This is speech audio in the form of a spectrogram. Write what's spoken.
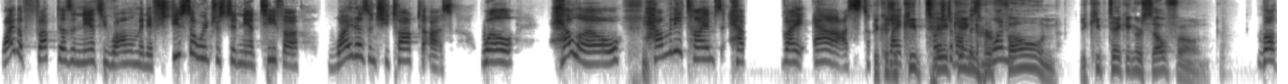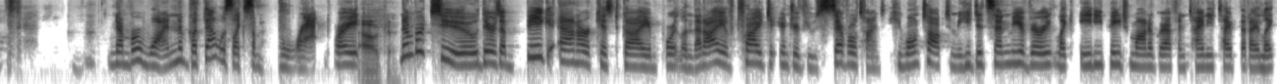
why the fuck doesn't nancy rommelmann if she's so interested in antifa why doesn't she talk to us? Well hello. How many times have i asked because like, you keep taking all, her one, phone. You keep taking her cell phone. Well number one, but that was like some brat, right? Oh, okay. Number two, there's a big anarchist guy in Portland that I have tried to interview several times. He won't talk to me. He did send me a very like 80 page monograph in tiny type that I like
